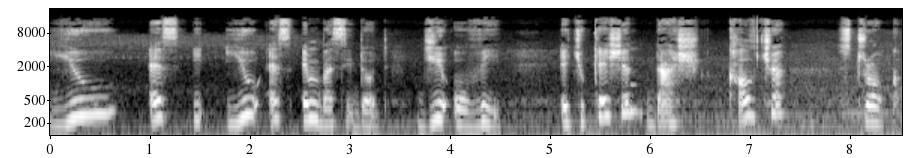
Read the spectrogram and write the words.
U S E U S Embassy dot gov education dash culture stroke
